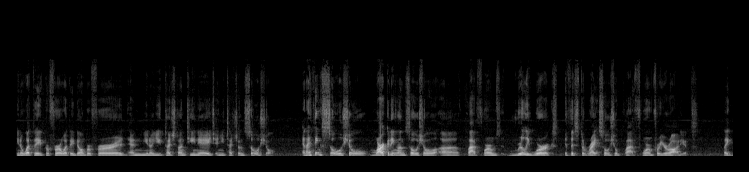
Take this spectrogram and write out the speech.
you know what they prefer, what they don't prefer, and, and you know you touched on teenage and you touched on social. And I think social marketing on social uh, platforms really works if it's the right social platform for your audience. Like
